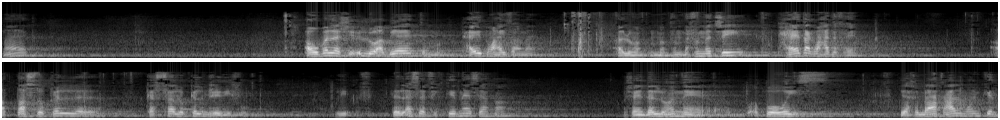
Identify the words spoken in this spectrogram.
ما هيك؟ أو بلش يقول له أبيات بحياته ما حيفهمها. قال له ما فهمت شيء؟ بحياتك ما حتفهم. له كل كسر له كل مجاديفه للأسف في كثير ناس هيك عشان يدلوا هن طواويس. يا أخي بالعكس علمه يمكن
